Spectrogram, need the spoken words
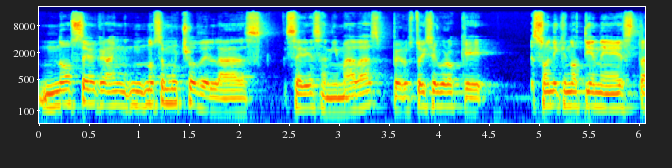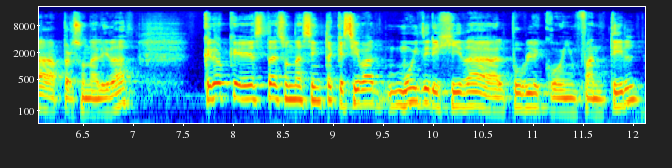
No sé, gran, no sé mucho de las series animadas, pero estoy seguro que Sonic no tiene esta personalidad. Creo que esta es una cinta que sí va muy dirigida al público infantil.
